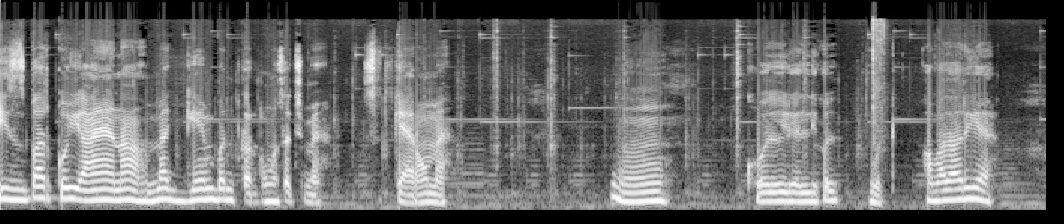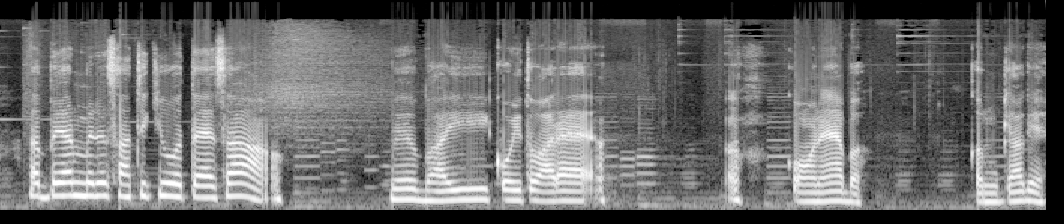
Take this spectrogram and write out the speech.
इस बार कोई आया है ना मैं गेम बंद कर दूँगा सच में। सच कह रहा हूँ मैं। हम्म, खोल जल्दी खोल। गुड आवाज़ आ रही है? अब यार मेरे साथ क्यों होता है ऐसा? अबे भाई कोई तो आ रहा है। कौन है अब? करूँ क्या आगे?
